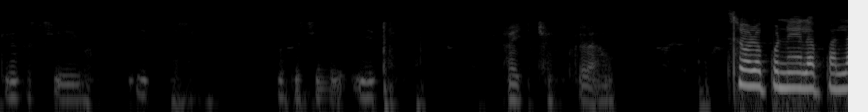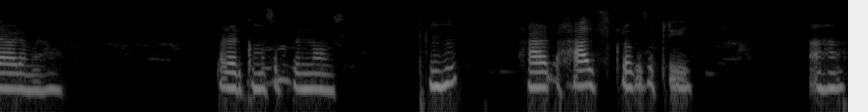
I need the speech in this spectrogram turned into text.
creo que sí. It, creo que sí. It. Ay, carajo. solo pone la palabra mejor para ver cómo se pronuncia. Har- Half, creo que se escribe. Ajá.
